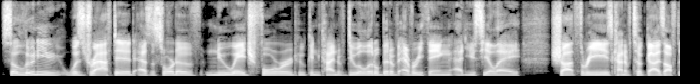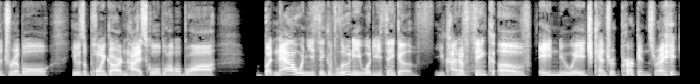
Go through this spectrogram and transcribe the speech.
So Looney was drafted as a sort of new age forward who can kind of do a little bit of everything at UCLA. Shot threes, kind of took guys off the dribble. He was a point guard in high school, blah blah blah. But now when you think of Looney, what do you think of? You kind of think of a new age Kendrick Perkins, right?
